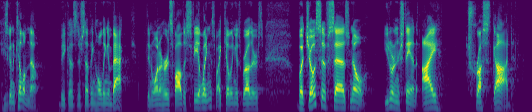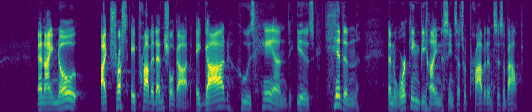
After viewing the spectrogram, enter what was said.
He's going to kill him now because there's nothing holding him back. Didn't want to hurt his father's feelings by killing his brothers. But Joseph says, No, you don't understand. I trust God. And I know I trust a providential God, a God whose hand is hidden and working behind the scenes. That's what providence is about.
